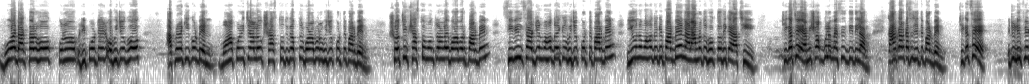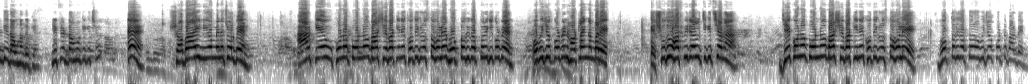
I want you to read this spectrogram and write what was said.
ভুয়া ডাক্তার হোক কোনো রিপোর্টের অভিযোগ হোক আপনারা কি করবেন? মহাপরিচালক স্বাস্থ্য অধিদপ্তর বরাবর অভিযোগ করতে পারবেন। সচিব স্বাস্থ্য মন্ত্রণালয় বরাবর পারবেন। সিভিল সার্জন মহোদয়কে অভিযোগ করতে পারবেন, ইউনো মহোদয়কে পারবেন, আর আমরা তো ভোক্তা অধিকার আছি। ঠিক আছে? আমি সবগুলো মেসেজ দিয়ে দিলাম। কার কার কাছে যেতে পারবেন? ঠিক আছে? একটু লিফলেট দিয়ে দাও ওনাদেরকে। লিফলেট দাও আমাকে কিছু। হ্যাঁ? সবাই নিয়ম মেনে চলবেন। আর কেউ কোনো পণ্য বা সেবা কিনে ক্ষতিগ্রস্ত হলে ভোক্তা অধিদপ্তরে কি করবেন? অভিযোগ করবেন হটলাইন নাম্বারে শুধু হসপিটাল চিকিৎসা না, যে কোনো পণ্য বা সেবা কিনে ক্ষতিগ্রস্ত হলে ভোক্তা অধিদপ্তর অভিযোগ করতে পারবেন।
